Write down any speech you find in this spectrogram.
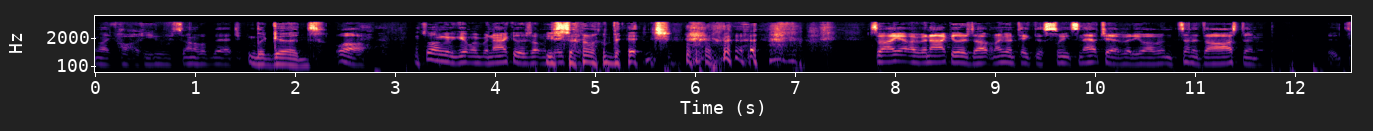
I'm like, oh, you son of a bitch. The goods. Well, so I'm going to get my binoculars up and You take son of a bitch. So I got my binoculars up, and I'm going to take this sweet Snapchat video of it and send it to Austin. It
